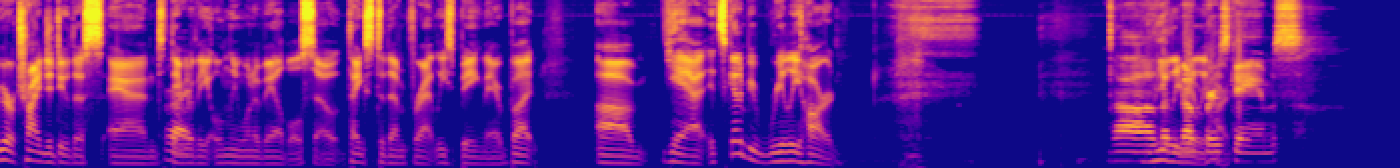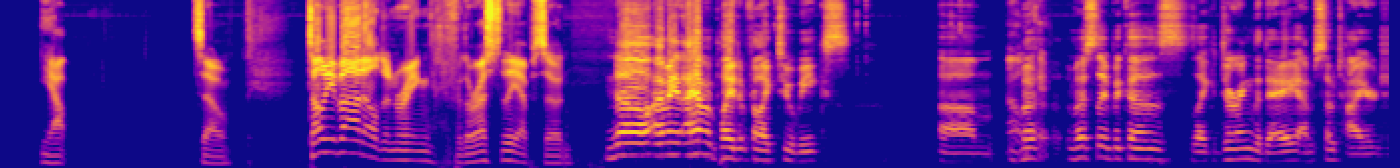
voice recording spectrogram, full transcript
we were trying to do this and they were the only one available. So thanks to them for at least being there. But um, yeah, it's gonna be really hard. Ah, Really, the really numbers hard. games. Yep. So tell me about Elden Ring for the rest of the episode. No, I mean I haven't played it for like two weeks. Um, Oh, mo- okay. mostly because like during the day I'm so tired,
